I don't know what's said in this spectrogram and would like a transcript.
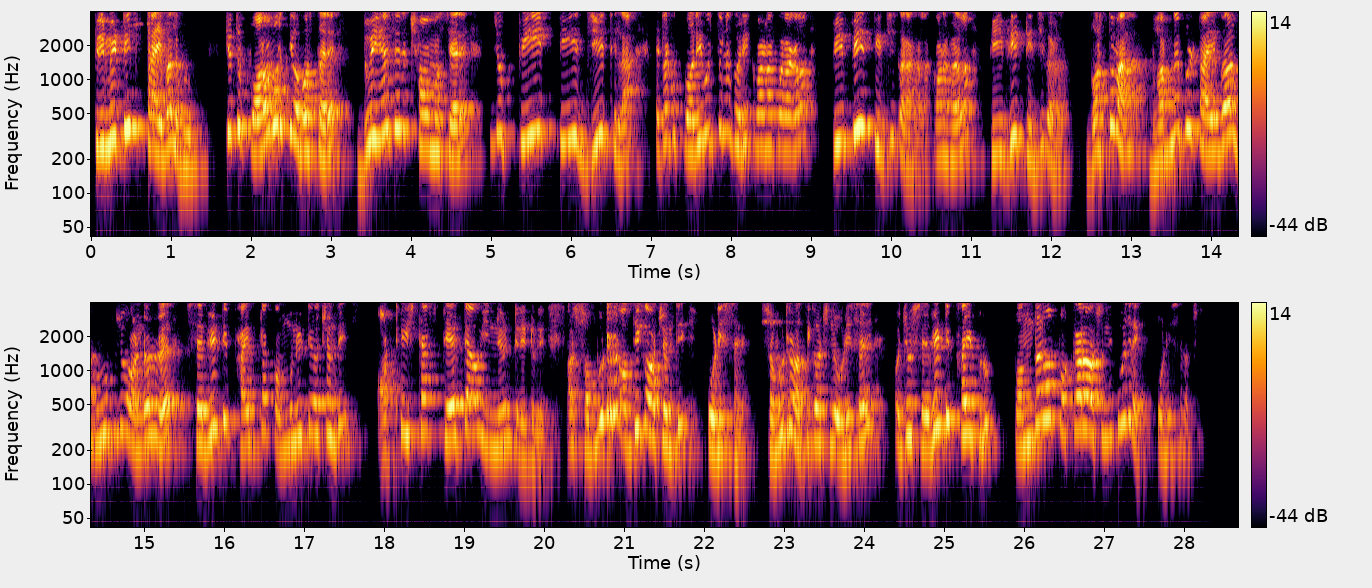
प्रिमेटिव ट्राइबल ग्रुप କିନ୍ତୁ ପରବର୍ତ୍ତୀ ଅବସ୍ଥାରେ ଦୁଇ ହଜାର ଛଅ ମସିହାରେ ଯୋଉ ପିଟିଜି ଥିଲା ଏଟାକୁ ପରିବର୍ତ୍ତନ କରି କ'ଣ କରାଗଲା ପିଭିଟିଜି କରାଗଲା କ'ଣ କରାଗଲା ପିଭିଟିଜି କରାଗଲା ବର୍ତ୍ତମାନ ଭର୍ଣ୍ଣେବୁଲ ଟାଇଗର ଗ୍ରୁପ ଯୋଉ ଅଣ୍ଡରରେ ସେଭେଣ୍ଟି ଫାଇଭଟା କମ୍ୟୁନିଟି ଅଛନ୍ତି ଅଠେଇଶଟା ଷ୍ଟେଟ୍ ଆଉ ୟୁନିୟନ ଟେରିଟୋରି ଆଉ ସବୁଠାରୁ ଅଧିକ ଅଛନ୍ତି ଓଡ଼ିଶାରେ ସବୁଠାରୁ ଅଧିକ ଅଛନ୍ତି ଓଡ଼ିଶାରେ ଆଉ ଯୋଉ ସେଭେଣ୍ଟି ଫାଇଭରୁ ପନ୍ଦର ପ୍ରକାର ଅଛନ୍ତି କୋଉଥିରେ ଓଡ଼ିଶାରେ ଅଛନ୍ତି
